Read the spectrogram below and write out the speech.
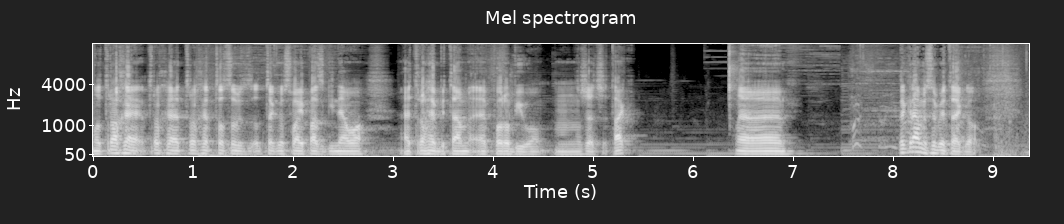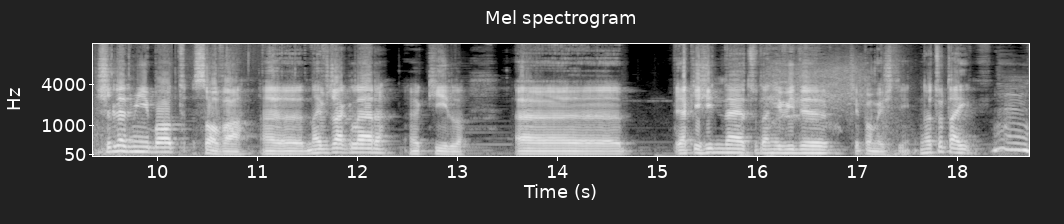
no trochę, trochę, trochę to, co od tego swipe'a zginęło, trochę by tam porobiło mm, rzeczy, tak? E, zagramy sobie tego. Shielded Minibot, Sowa, e, Knife Juggler, e, Kill. E, jakieś inne cuda niewidy się pomyśli. No tutaj... Mm,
